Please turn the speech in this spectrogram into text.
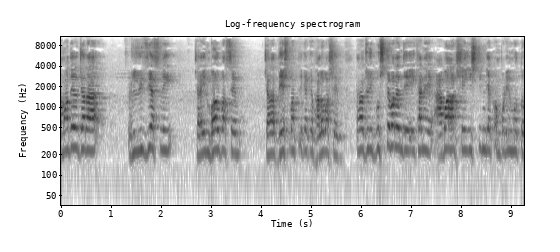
আমাদের যারা রিলিজিয়াসলি যারা ইনভলভ আছেন যারা দেশমাতৃকাকে ভালোবাসেন, তারা যদি বুঝতে পারেন যে এখানে আবার সেই ইস্ট ইন্ডিয়া কোম্পানির মতো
